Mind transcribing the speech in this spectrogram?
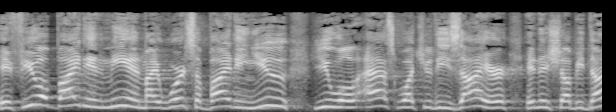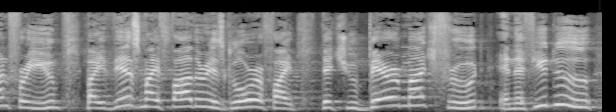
If you abide in me and my words abide in you, you will ask what you desire and it shall be done for you. By this my Father is glorified, that you bear much fruit, and if you do,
